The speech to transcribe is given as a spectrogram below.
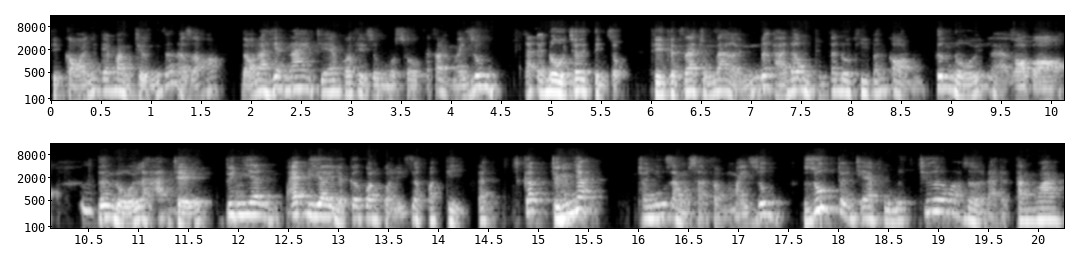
thì có những cái bằng chứng rất là rõ. Đó là hiện nay chị em có thể dùng một số các loại máy rung các cái đồ chơi tình dục. Thì thực ra chúng ta ở nước Á Đông chúng ta đôi khi vẫn còn tương đối là gò bó ừ. tương đối là hạn chế. Tuy nhiên FDA là cơ quan quản lý dược Hoa Kỳ đã cấp chứng nhận cho những dòng sản phẩm máy rung, giúp cho anh chị em phụ nữ chưa bao giờ đạt được thăng hoa,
